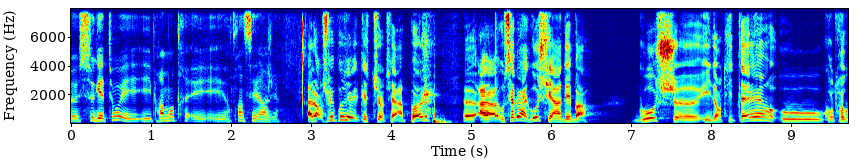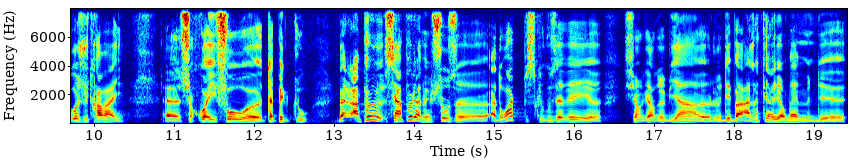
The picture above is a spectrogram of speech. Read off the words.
euh, ce gâteau est, est vraiment très- est en train de s'élargir. Alors, je vais poser la question, tiens, à Paul. Euh, vous savez, à gauche, il y a un débat. Gauche euh, identitaire ou contre-gauche du travail Euh, Sur quoi il faut taper le clou Ben, un peu, C'est un peu la même chose à droite, puisque vous avez, si on regarde bien, le débat à l'intérieur même du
